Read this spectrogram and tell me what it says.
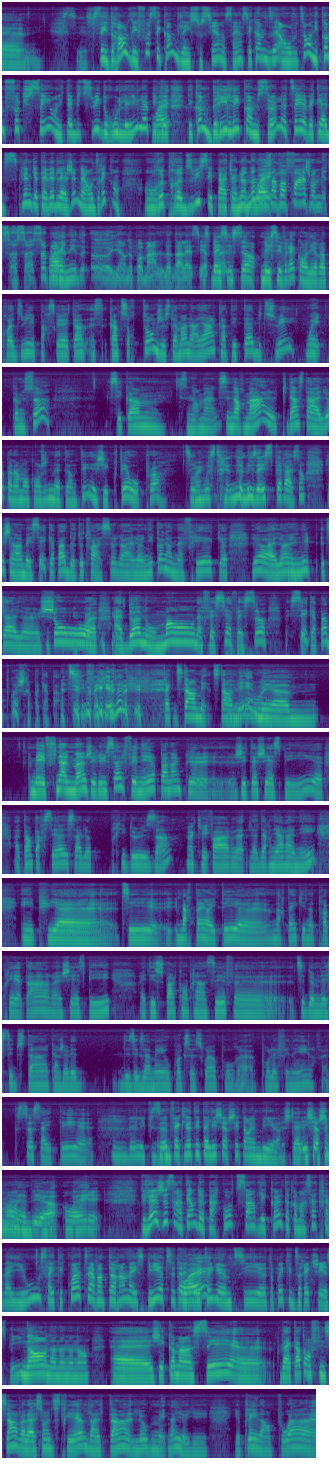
C'est drôle, des fois, c'est comme de l'insouciance. Hein? C'est comme dire, on, on est comme focusé, on est habitué de rouler, là, puis t'es comme drillé comme ça, là, avec la discipline que tu avais de la gym. Ben, on dirait qu'on on reproduit ces patterns-là. Non, non, ça va faire, je vais mettre ça, ça, ça. Puis oh, il y en a pas mal là, dans l'assiette. Ben, c'est ça. Mais c'est vrai qu'on les reproduit parce que quand, quand tu retournes justement en arrière, quand tu es habitué oui. comme ça, c'est comme C'est normal. C'est normal. Puis dans ce temps-là, pendant mon congé de maternité, j'écoutais Oprah. Moi, c'était une de mes inspirations. Là, j'étais en ben, elle est capable de tout faire ça. Là. Elle a une école en Afrique. Là, elle a un, elle a un show. Euh, elle donne au monde. Elle fait ci, elle fait ça. Mais si elle est capable, pourquoi je ne serais pas capable? fait, que là, fait que tu t'en mets. Tu t'en mets, mais... Euh, mais finalement, j'ai réussi à le finir pendant que j'étais chez SPI. Euh, à temps partiel, ça l'a pris deux ans faire la, dernière année. Et puis, euh, tu sais, Martin a été, euh, Martin qui est notre propriétaire euh, chez SPI, a été super compréhensif, tu sais, de me laisser du temps quand j'avais des examens ou quoi que ce soit pour, pour le finir. Fait ça, ça a été... Un bel épisode. Fait que là, tu es allé chercher ton MBA. J'étais allée chercher mon MBA, oui. Puis là, juste en termes de parcours, tu sors de l'école, tu as commencé à travailler où? Ça a été quoi, tu sais, avant de te rendre à SPI? Tu ouais. petit... Euh, pas été direct chez SPI? Non, non, non, non, non. Euh, j'ai commencé... Euh, ben, quand on finissait en relations industrielles, dans le temps, là, maintenant, il y a, plein d'emplois.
